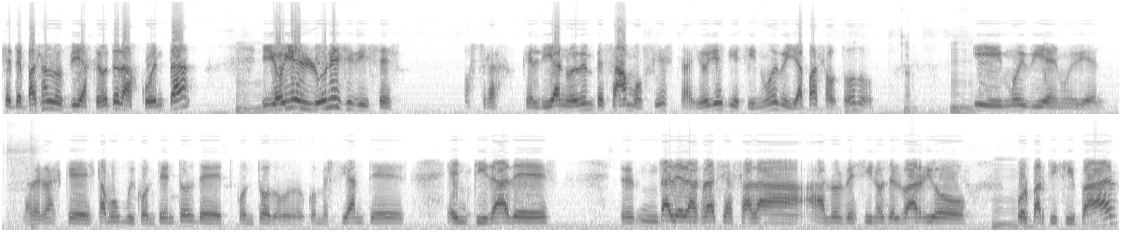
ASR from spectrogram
se te pasan los días que no te das cuenta y hoy es lunes y dices, ostras, que el día 9 empezábamos fiesta y hoy es 19 y ya ha pasado todo. Y muy bien, muy bien. La verdad es que estamos muy contentos de con todo, comerciantes, entidades, eh, darle las gracias a, la- a los vecinos del barrio por participar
